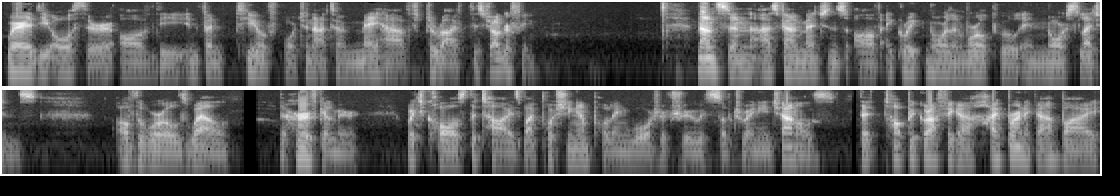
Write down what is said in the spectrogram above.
where the author of the Inventio Fortunata may have derived this geography. Nansen has found mentions of a great northern whirlpool in Norse legends of the world's well, the Hvergelmir, which caused the tides by pushing and pulling water through its subterranean channels. The Topographia Hibernica by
